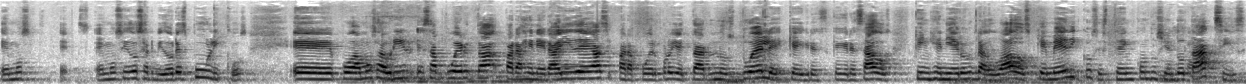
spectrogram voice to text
hemos, hemos sido servidores públicos, eh, podamos abrir esa puerta para generar ideas, para poder proyectar. Nos duele que, que egresados, que ingenieros graduados, que médicos estén conduciendo taxis.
